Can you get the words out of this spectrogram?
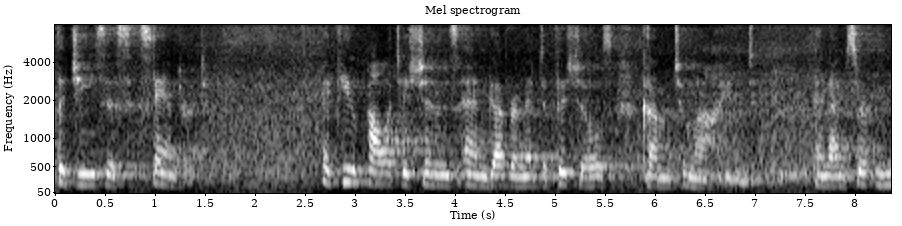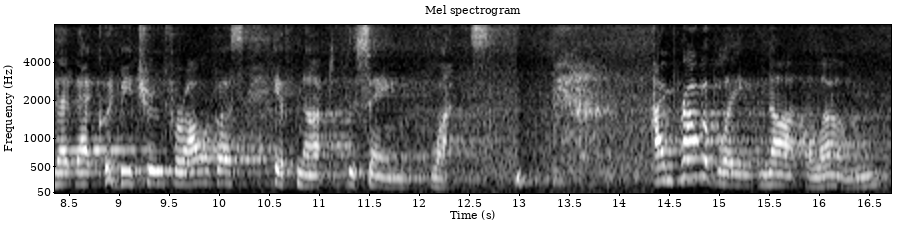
the Jesus standard. A few politicians and government officials come to mind. And I'm certain that that could be true for all of us, if not the same ones. I'm probably not alone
